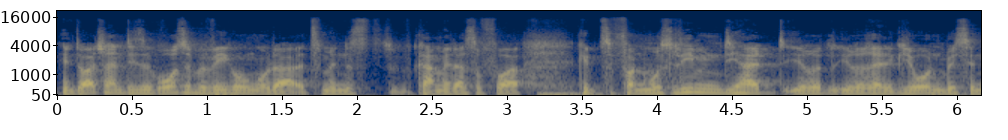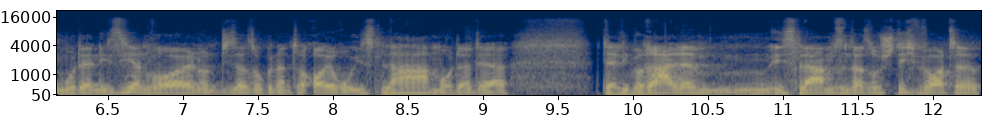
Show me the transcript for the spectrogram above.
in Deutschland diese große Bewegung oder zumindest kam mir das so vor, gibt von Muslimen, die halt ihre, ihre Religion ein bisschen modernisieren wollen und dieser sogenannte Euro-Islam oder der, der liberale Islam sind da so Stichworte,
